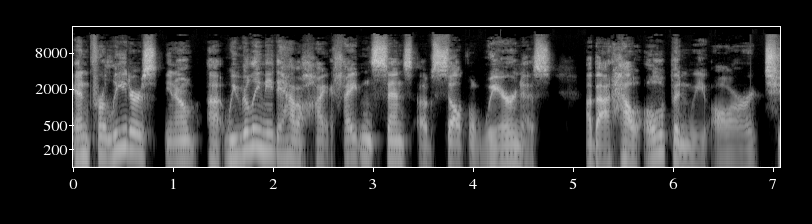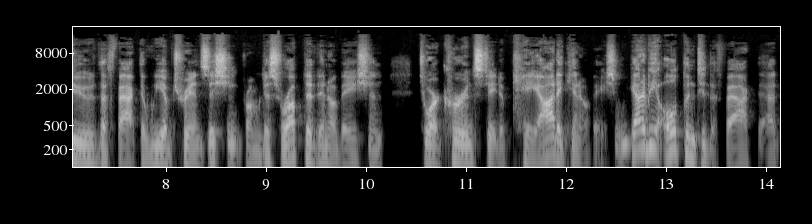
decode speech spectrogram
And for leaders, you know, uh, we really need to have a heightened sense of self awareness about how open we are to the fact that we have transitioned from disruptive innovation to our current state of chaotic innovation. We got to be open to the fact that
